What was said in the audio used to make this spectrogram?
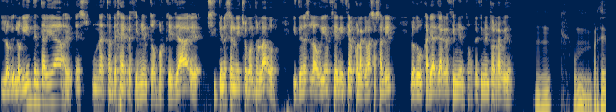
lo que, lo que yo intentaría eh, es una estrategia de crecimiento, porque ya eh, si tienes el nicho controlado y tienes la audiencia inicial con la que vas a salir, lo que buscaría ya crecimiento, un crecimiento rápido me parece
